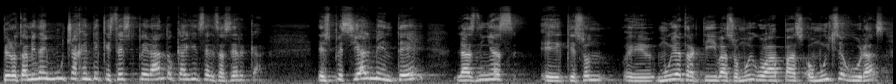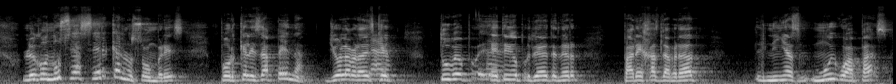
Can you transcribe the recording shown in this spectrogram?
pero también hay mucha gente que está esperando que alguien se les acerca. Especialmente las niñas eh, que son eh, muy atractivas o muy guapas o muy seguras, luego no se acercan los hombres porque les da pena. Yo la verdad es que tuve, he tenido oportunidad de tener parejas, la verdad, niñas muy guapas,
